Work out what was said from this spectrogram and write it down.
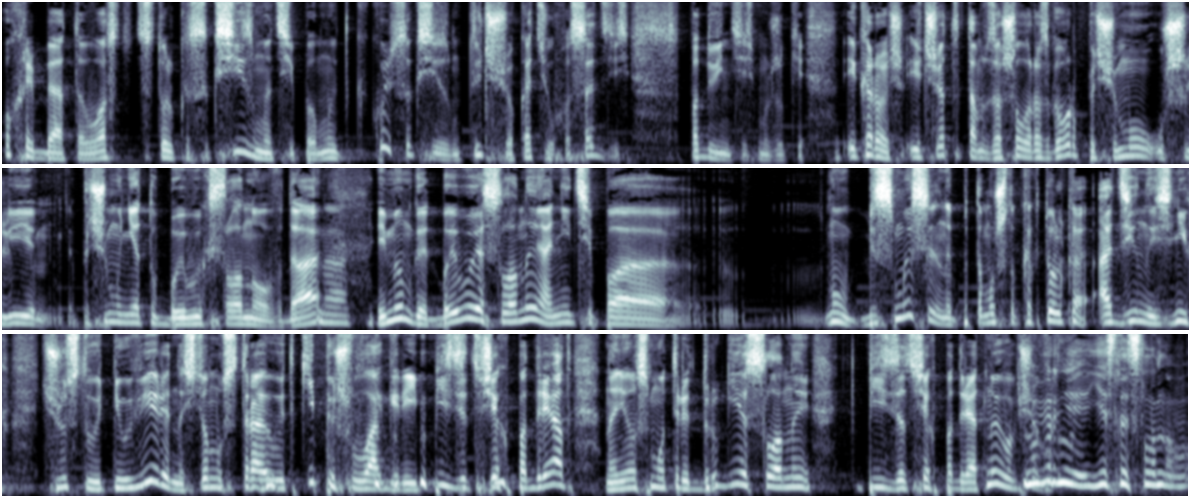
Ох, ребята, у вас тут столько сексизма, типа, мы... Какой сексизм? Ты что, Катюха, садись, подвиньтесь, мужики. И, короче, и что-то там зашел разговор, почему ушли, почему нету боевых слонов, да? Да. И он говорит, боевые слоны, они, типа, ну, бессмысленны, потому что как только один из них чувствует неуверенность, он устраивает кипиш в лагере и пиздит всех подряд, на него смотрят другие слоны, пиздят всех подряд. Ну и вообще... Ну, вернее, если слона,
